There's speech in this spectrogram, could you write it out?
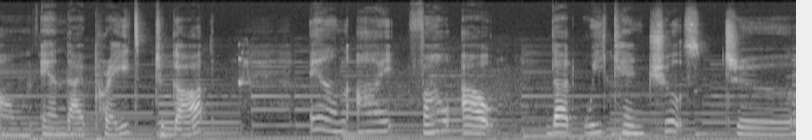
Um, and I prayed to God, and I found out that we can choose to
